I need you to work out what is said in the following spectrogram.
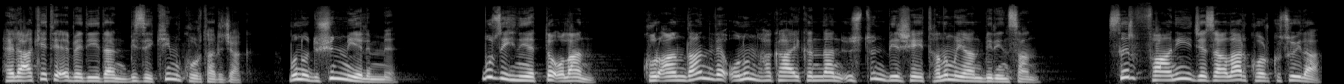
helaketi ebediden bizi kim kurtaracak? Bunu düşünmeyelim mi? Bu zihniyette olan, Kur'an'dan ve onun hakaikinden üstün bir şey tanımayan bir insan, sırf fani cezalar korkusuyla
